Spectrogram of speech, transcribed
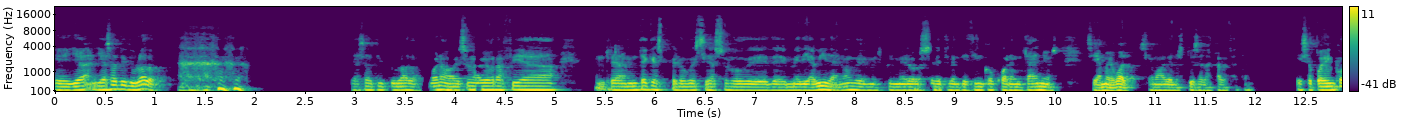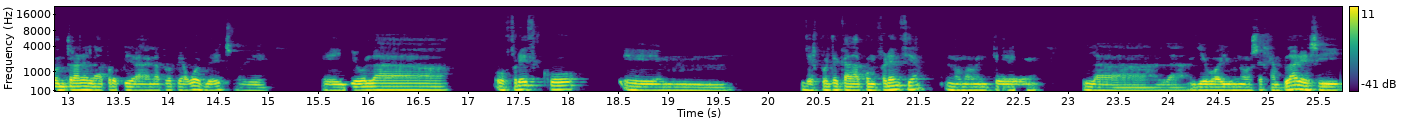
Eh, ya, ya se ha titulado. ya se ha titulado. Bueno, es una biografía realmente que espero que sea solo de, media vida, ¿no? De mis primeros 35 o 40 años. Se llama igual, se llama De los pies a la cabeza también. Y se puede encontrar en la propia, en la propia web, de hecho. yo la, ofrezco em, después de cada conferencia. Normalmente la, llevo ahí unos ejemplares y,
